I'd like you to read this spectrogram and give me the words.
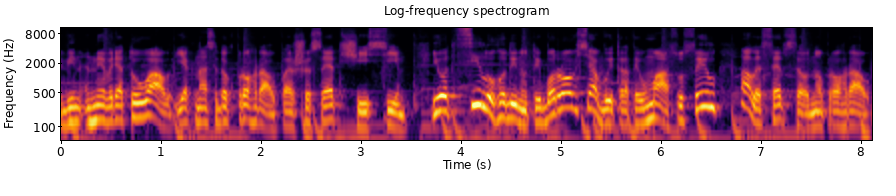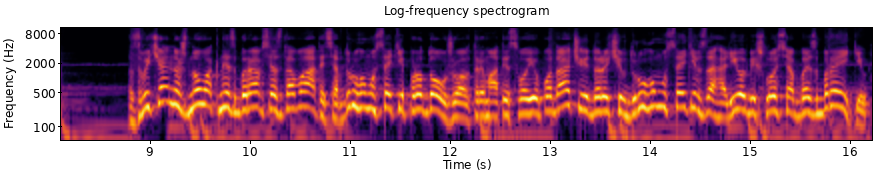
він не врятував, як наслідок програв перший сет 6-7. І от цілу годину ти боровся, витратив масу сил, але сет все одно програв. Звичайно ж, Новак не збирався здаватися. В другому сеті продовжував тримати свою подачу, і, до речі, в другому сеті взагалі обійшлося без брейків.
